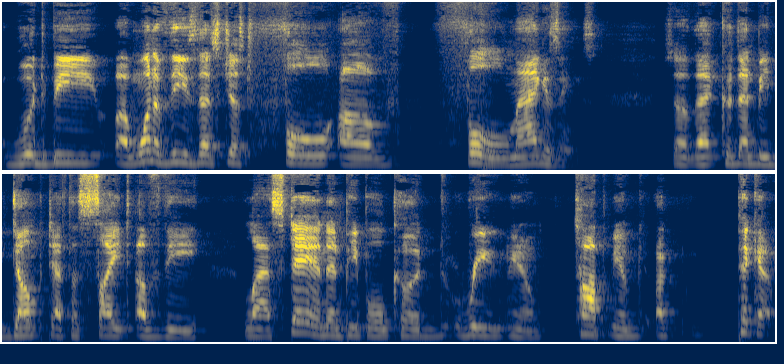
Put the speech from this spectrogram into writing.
would be uh, one of these that's just full of full magazines. So that could then be dumped at the site of the last stand, and people could re you know top you know uh, pick up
